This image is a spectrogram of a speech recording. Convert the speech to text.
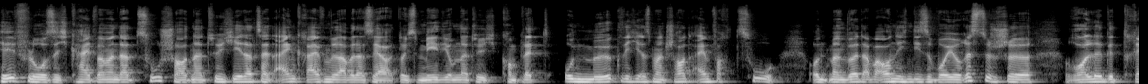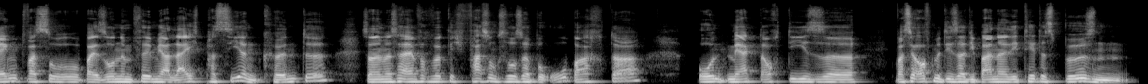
Hilflosigkeit, weil man da zuschaut, natürlich jederzeit eingreifen will, aber das ja durchs Medium natürlich komplett unmöglich ist. Man schaut einfach zu und man wird aber auch nicht in diese voyeuristische Rolle gedrängt, was so bei so einem Film ja leicht passieren könnte, sondern man ist halt einfach wirklich fassungsloser Beobachter und merkt auch diese was ja oft mit dieser die Banalität des Bösen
